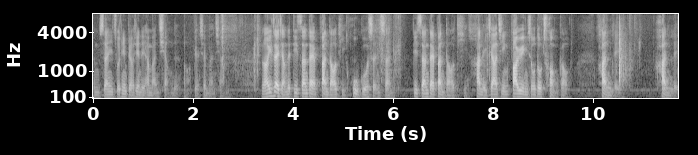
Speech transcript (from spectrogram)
，M 三一昨天表现的也还蛮强的啊，表现蛮强的。然后一再讲的第三代半导体护国神山。第三代半导体汉磊、嘉晶八月营收都创高，汉雷、汉雷，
